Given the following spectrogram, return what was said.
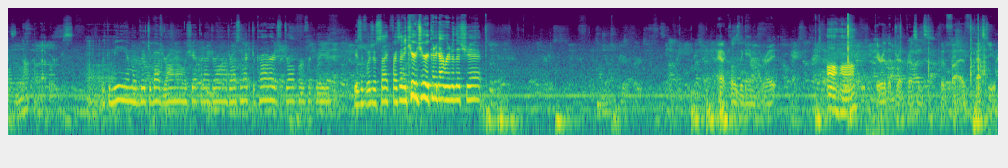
That's not how that works. Uh, Look at me, I'm a bitch about drawing all the shit that I draw. Draw some extra cards, draw perfectly. Because if it was just sacrifice any creature, it could have got rid of this shit. I gotta close the game out, right? Uh huh. Get rid of the Dread Presence. Put a 5. Pass to you.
